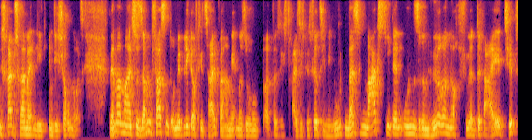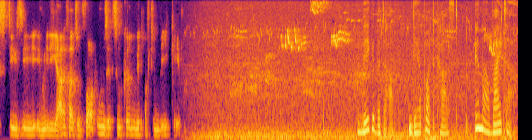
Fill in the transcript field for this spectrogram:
schreiben schreib mal in die, in die Show Notes. Wenn man mal zusammenfassend und mit Blick auf die Zeit, wir haben ja immer so was ich, 30 bis 40 Minuten, was magst du denn unseren Hörern noch für drei Tipps, die sie im Idealfall sofort umsetzen können, mit auf den Weg geben? Wegebedarf, der Podcast. Immer weiter.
